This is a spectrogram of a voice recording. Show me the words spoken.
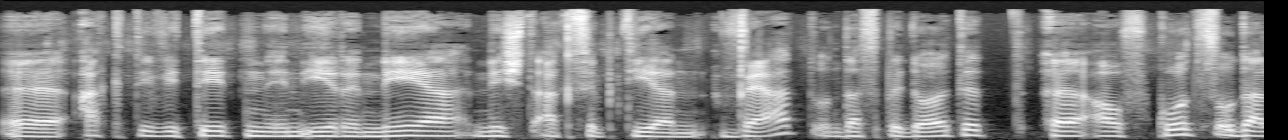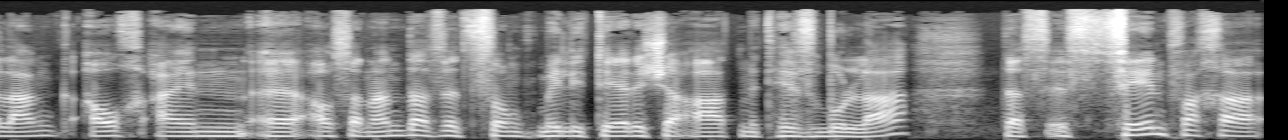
äh, Aktivitäten in ihrer Nähe nicht akzeptieren wird. Und das bedeutet äh, auf kurz oder lang auch eine äh, Auseinandersetzung militärischer Art mit Hezbollah. Das ist zehnfacher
